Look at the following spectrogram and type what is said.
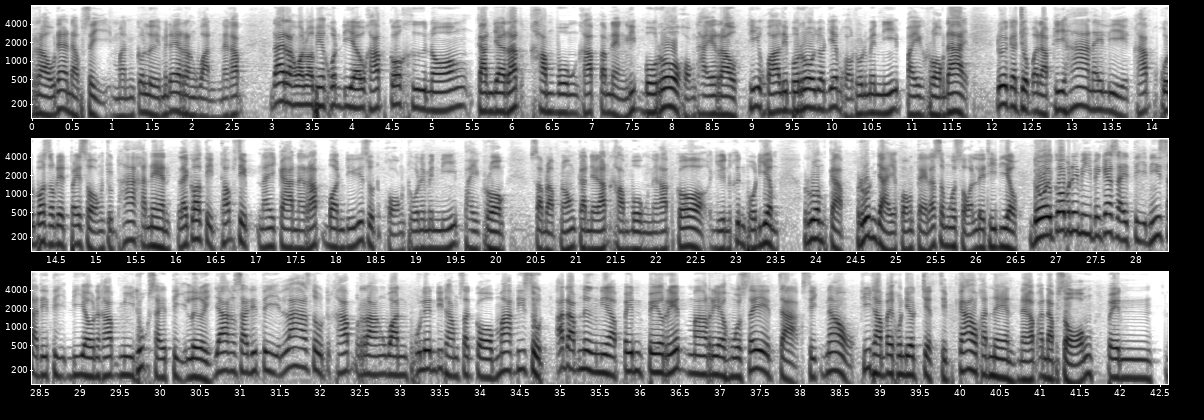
เราได้อันดับ 4 มันก็เลยไม่ได้รางวัลนะครับได้รางวัลมาเพียงคนเดียวครับ ก็คือน้องกัญญารัตน์คำวงครับตำแหน่งลิบโบโรของไทยเราที่คว้าลิบโบโรยอดเยี่ยมของทัวร์นาเมนต์นี้ไปครองได้ ด้วยกระจบอันดับที่ 5 ในลีกครับคุณบอลสำเร็จไป 2.5 คะแนน และก็ติดท็อป 10 ในการรับบอลดีที่สุดของทัวร์นาเมนต์นี้ไปครองสำหรับน้องกัญญารัตน์คำวงนะครับ ก็ยืนขึ้นโพเดียม ร่วมกับรุ่นใหญ่ของแต่ละสโมสรเลยทีเดียว โดยก็ไม่ได้มีเป็นแค่สถิตินี้สถิติเดียวนะครับ มีทุกสถิติเลย อย่างสถิติล่าสุดครับ รางวัลผู้เล่นที่ทำสกอร์มากที่สุด อันดับหนึ่งเนี่ยเป็นเปเรสมาเรียโฮเซจากซิก n น l ที่ทำไปคนเดียว 79 คะแนนนะครับ อันดับ 2 เปน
